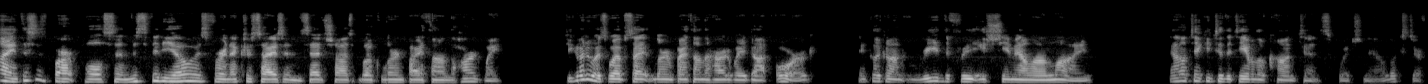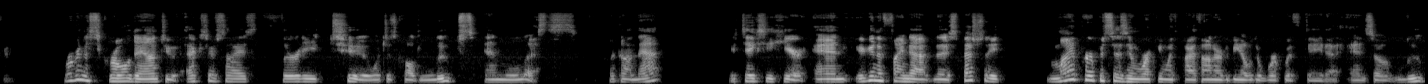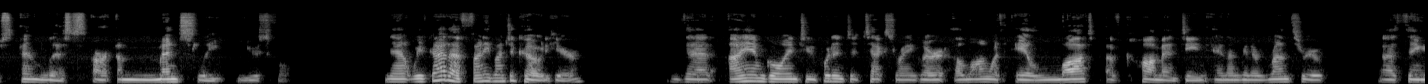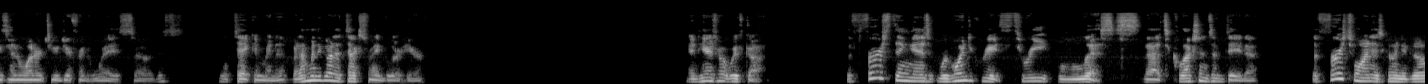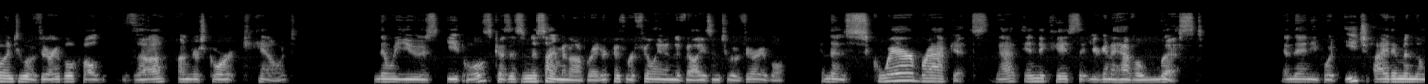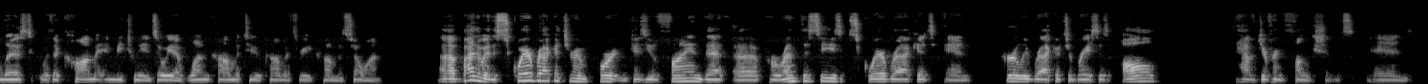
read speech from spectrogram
Hi, this is Bart Poulson. This video is for an exercise in Zed Shaw's book, Learn Python the Hard Way. If you go to his website, learnpythonthehardway.org, and click on Read the Free HTML Online, that'll take you to the table of contents, which now looks different. We're going to scroll down to exercise 32, which is called Loops and Lists. Click on that. It takes you here, and you're going to find out that especially my purposes in working with Python are to be able to work with data, and so loops and lists are immensely useful. Now, we've got a funny bunch of code here that I am going to put into Text Wrangler along with a lot of commenting, and I'm going to run through uh, things in one or two different ways. So this will take a minute, but I'm going to go to Text Wrangler here. And here's what we've got. The first thing is we're going to create three lists. That's collections of data. The first one is going to go into a variable called the underscore count. And then we use equals because it's an assignment operator because we're filling in the values into a variable. And then square brackets. That indicates that you're going to have a list. And then you put each item in the list with a comma in between. So we have 1, comma 2, comma 3, comma so on. Uh, by the way, the square brackets are important because you'll find that uh, parentheses, square brackets, and curly brackets or braces all have different functions. And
